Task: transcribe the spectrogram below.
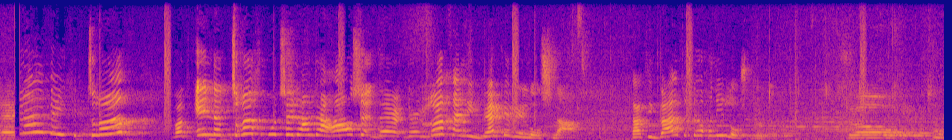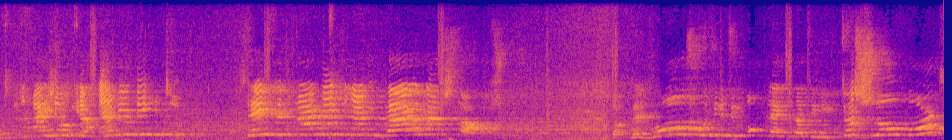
En een klein beetje terug, want in dat terug moet ze dan de hals, de, de rug en die bekken weer loslaten. Laat die buitenteugel niet losbutten. Zo, goed. En dan ga je zo, ja, en weer een beetje terug. Steeds met haar een beetje naar die buik naar de stap. Zo, met bols moet je natuurlijk opletten dat hij niet te slow wordt.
